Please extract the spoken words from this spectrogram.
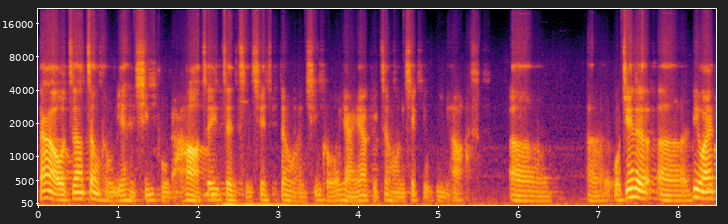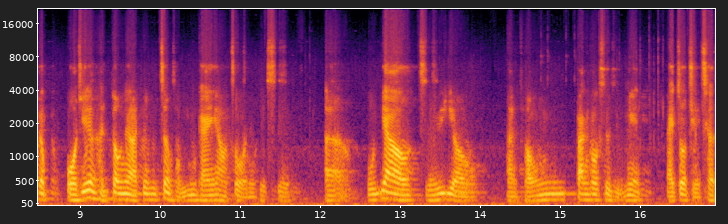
当然我知道政府也很辛苦的哈，这一阵子确实政府很辛苦，我想要给政府一些鼓励哈，呃。呃，我觉得呃，另外一个我觉得很重要，就是政府应该要做的，就是呃，不要只有呃从办公室里面来做决策，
